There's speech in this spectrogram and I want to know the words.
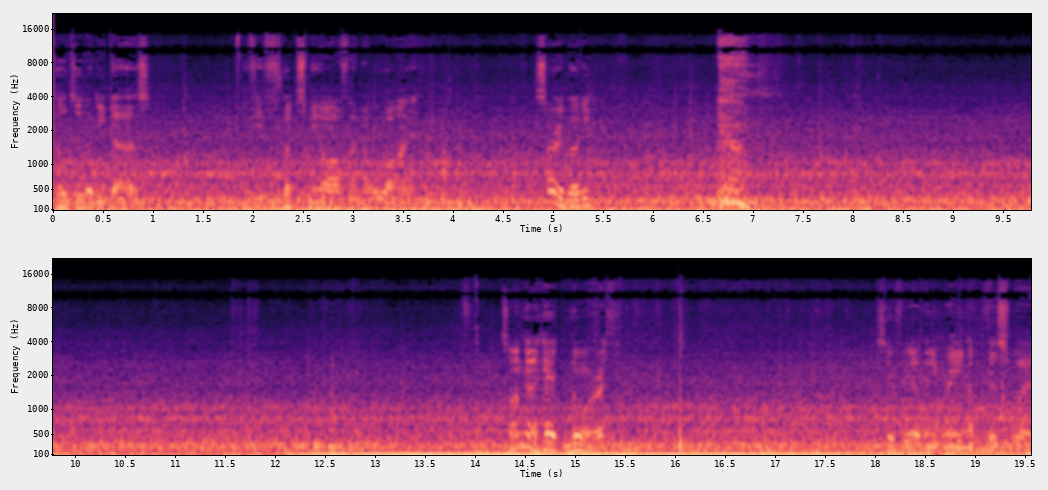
he'll do what he does. He flips me off, I know why. Sorry, buddy. so I'm going to head north. See if we have any rain up this way.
